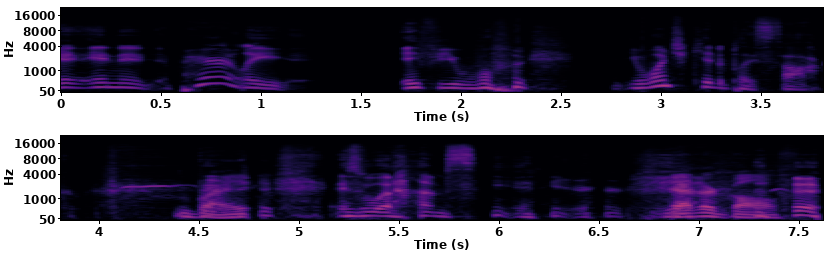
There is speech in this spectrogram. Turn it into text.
and it, apparently, if you want, you want your kid to play soccer, Right. is what I'm seeing here. That or golf. yeah.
